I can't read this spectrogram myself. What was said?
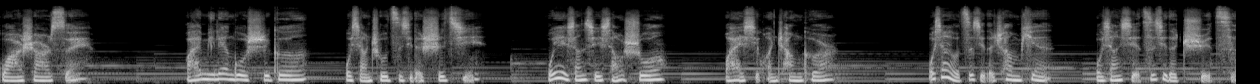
我二十二岁，我还迷恋过诗歌。我想出自己的诗集，我也想写小说，我还喜欢唱歌我想有自己的唱片，我想写自己的曲子，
